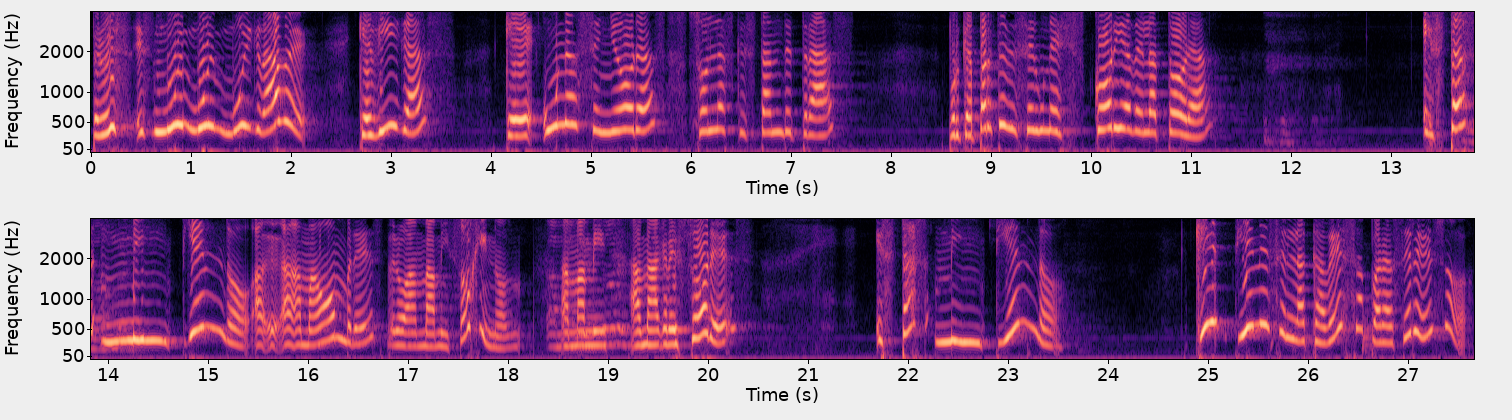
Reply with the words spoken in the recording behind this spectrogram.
pero es, es muy, muy, muy grave que digas que unas señoras son las que están detrás, porque aparte de ser una escoria de la Tora, estás mintiendo a, a, hombres, pero a, misóginos, a, a agresores. Estás mintiendo. ¿Qué tienes en la cabeza para hacer eso?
